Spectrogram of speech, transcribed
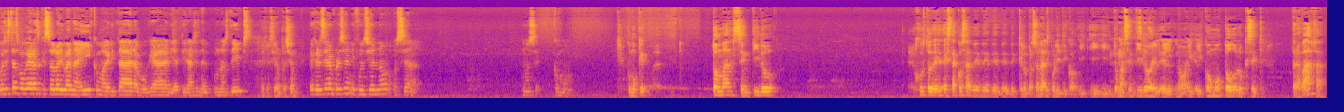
pues estas bogueras que solo iban ahí como a gritar, a boguear y a tirarse en el- unos dips, Ejercieron presión. ejercieron presión y funcionó, o sea, no sé, como... Como que toma sentido justo e- esta cosa de, de- de- de- de que lo personal es político y, y- y toma sentido el, el, ¿no? el, el cómo todo lo que se trabaja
